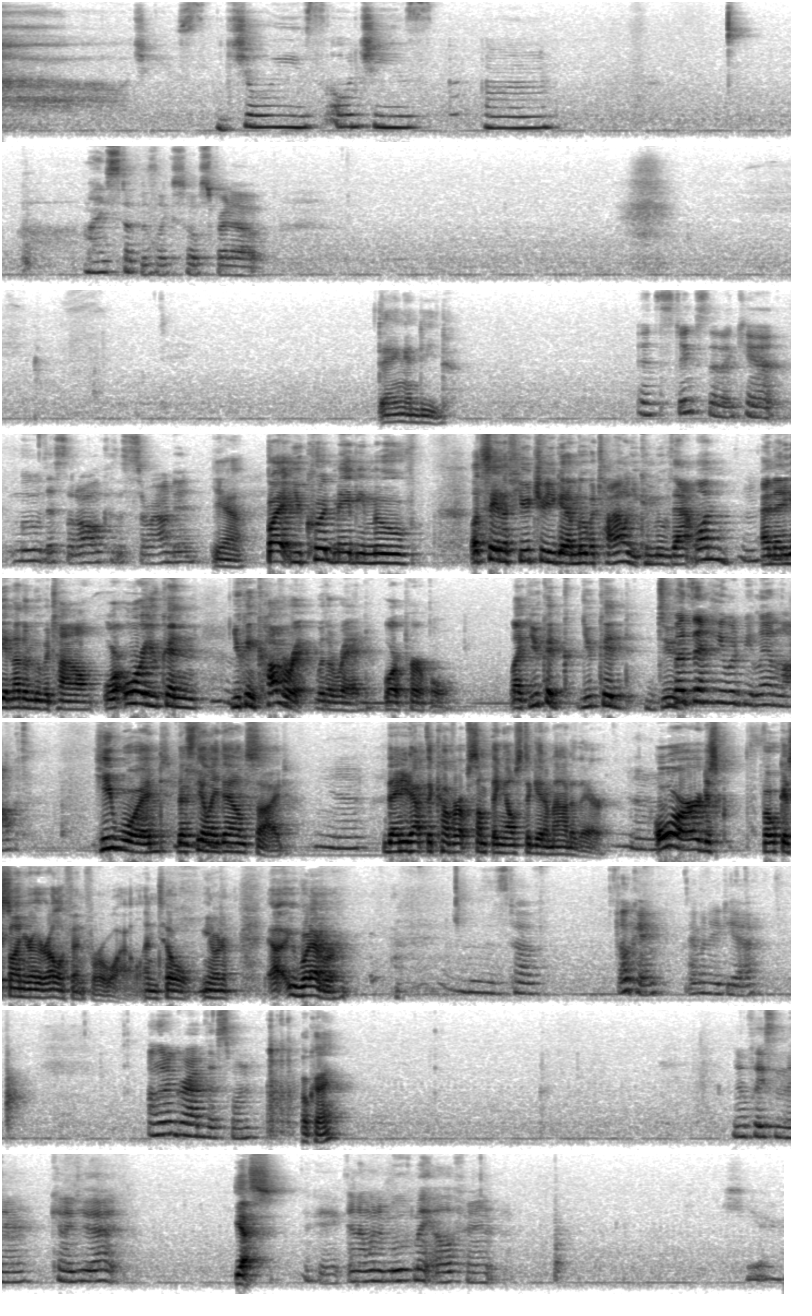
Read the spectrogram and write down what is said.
Jeez. Joys. Oh jeez. Um. My stuff is like so spread out. Dang indeed. It stinks that I can't move this at all because it's surrounded. Yeah. But you could maybe move. Let's say in the future you get a move a tile, you can move that one, and then you get another move a tile, or or you can you can cover it with a red or purple. Like you could you could do. But then he would be landlocked. he would. That's the only downside. Yeah. Then you'd have to cover up something else to get him out of there, Mm. or just focus on your other elephant for a while until you know uh, whatever. This is tough. Okay, I have an idea. I'm gonna grab this one. Okay. I'm gonna place him there. Can I do that? Yes. Okay, and I'm gonna move my elephant here.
